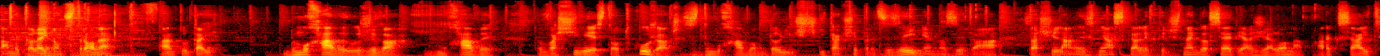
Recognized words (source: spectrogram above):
Mamy kolejną stronę. Pan tutaj dmuchawy używa. Dmuchawy to właściwie jest to odkurzacz z dmuchawą do liści, tak się precyzyjnie nazywa. Zasilany z gniazdka elektrycznego seria Zielona Parkside.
